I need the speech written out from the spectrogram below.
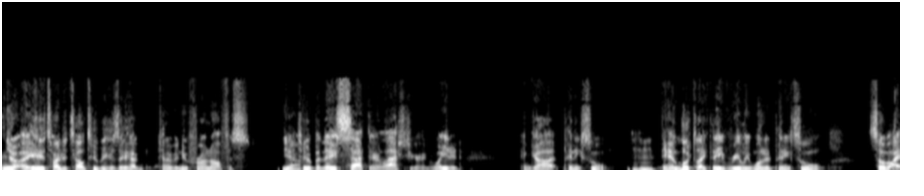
You know, it's hard to tell, too, because they have kind of a new front office, yeah, too. But they sat there last year and waited and got Penei Sewell. Mm-hmm. And it looked like they really wanted Penei Sewell. So I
